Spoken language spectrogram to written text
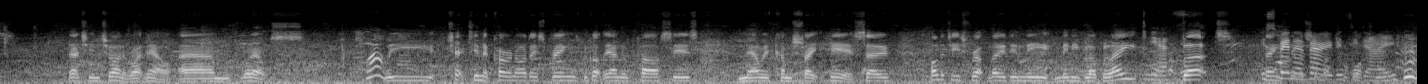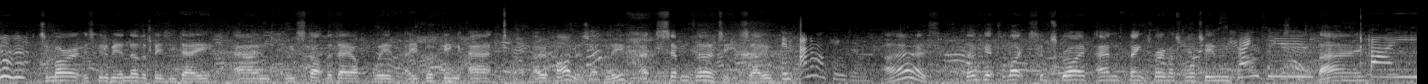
They're actually in China right now. Um, what else? Wow. We checked in at Coronado Springs, we got the annual passes, now we've come straight here. So apologies for uploading the mini vlog late, Yes. but it's been a very for busy day. Tomorrow is going to be another busy day and we start the day off with a booking at Ohana's I believe at 7.30 so In Animal Kingdom. ah, don't forget to like, subscribe and thanks very much for watching. Thank you. Bye. Bye.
